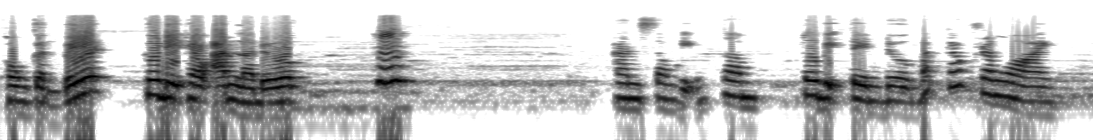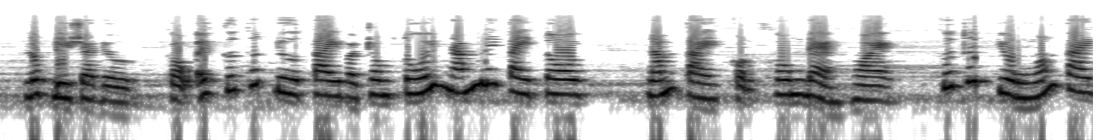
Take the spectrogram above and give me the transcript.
Không cần biết, cứ đi theo anh là được. Anh xong điểm tâm, tôi bị tiền đường bắt cóc ra ngoài. Lúc đi ra đường, cậu ấy cứ thích đưa tay vào trong túi nắm lấy tay tôi. Nắm tay còn không đàng hoàng, cứ thích dùng ngón tay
